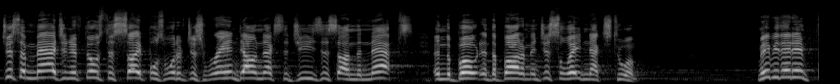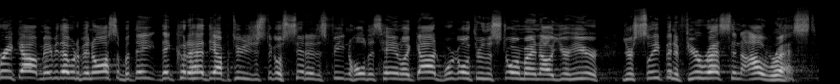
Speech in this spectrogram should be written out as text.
Just imagine if those disciples would have just ran down next to Jesus on the naps in the boat at the bottom and just laid next to him. Maybe they didn't freak out. Maybe that would have been awesome, but they, they could have had the opportunity just to go sit at his feet and hold his hand, like, God, we're going through the storm right now. You're here. You're sleeping. If you're resting, I'll rest.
